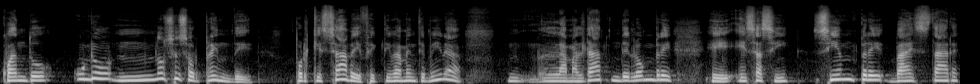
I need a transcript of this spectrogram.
Cuando uno no se sorprende, porque sabe efectivamente, mira, la maldad del hombre eh, es así, siempre va a estar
